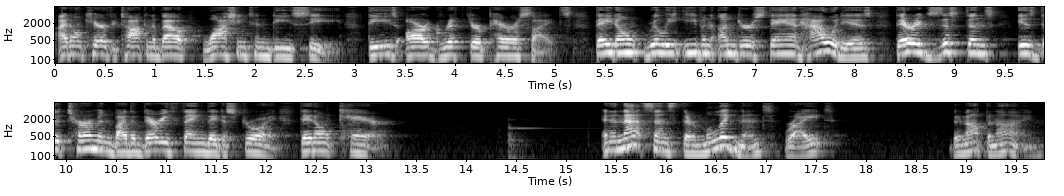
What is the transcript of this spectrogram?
I don't care if you're talking about Washington, D.C. These are grifter parasites. They don't really even understand how it is their existence is determined by the very thing they destroy. They don't care. And in that sense, they're malignant, right? They're not benign.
